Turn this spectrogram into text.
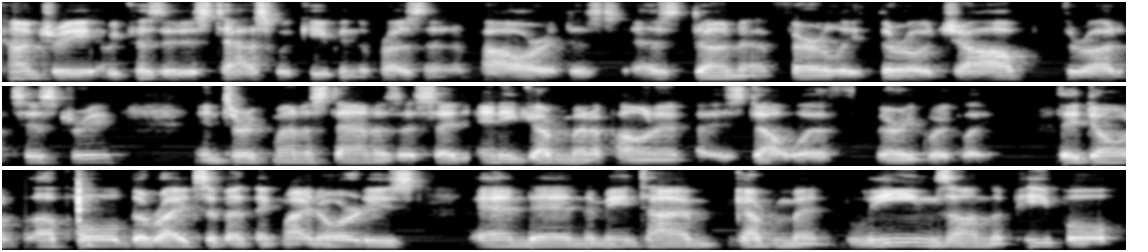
country because it is tasked with keeping the president in power. It does, has done a fairly thorough job throughout its history. In Turkmenistan, as I said, any government opponent is dealt with very quickly. They don't uphold the rights of ethnic minorities. And in the meantime, government leans on the people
